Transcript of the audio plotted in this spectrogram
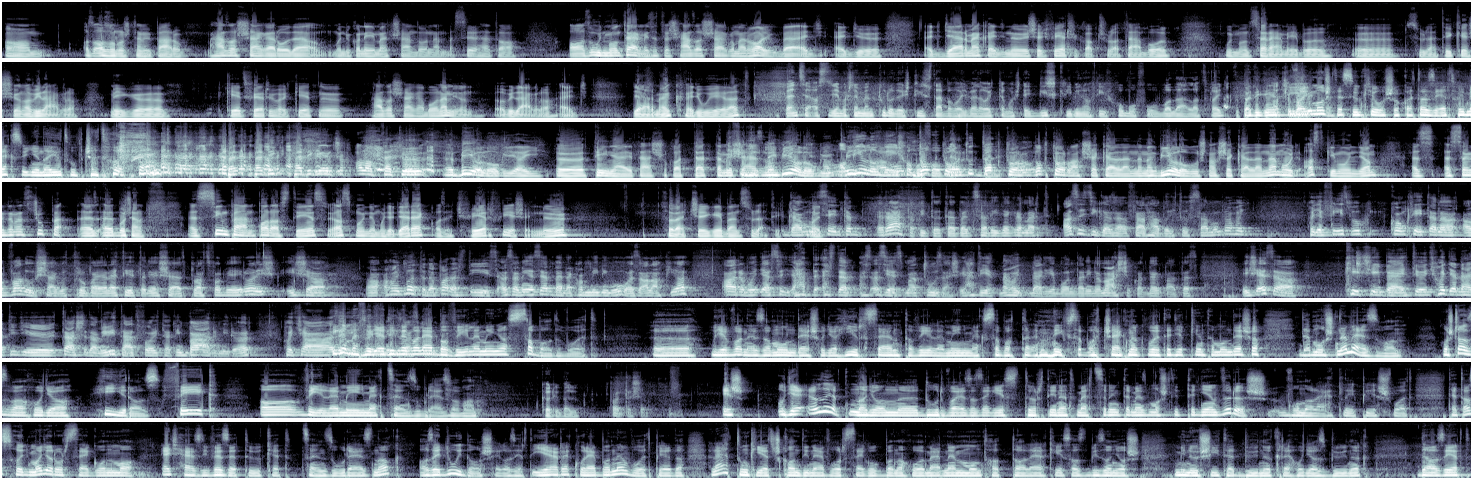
a, az azonos nemű párok házasságáról, de mondjuk a német Sándor nem beszélhet a, az úgymond természetes házasságról, mert valljuk be egy, egy, egy gyermek, egy nő és egy férfi kapcsolatából, úgymond szerelméből ö, születik, és jön a világra. Míg ö, két férfi vagy két nő házasságából nem jön a világra egy gyermek, egy új élet. Bence, azt ugye most nem, nem tudod, és tisztában vagy vele, hogy te most egy diszkriminatív, homofób vadállat vagy. Pedig én aki- csak Vagy most teszünk jó sokat azért, hogy megszűnjön a YouTube csatornán. Pedig, pedig, pedig én csak alapvető biológiai ö, tényállításokat tettem, és ehhez még biológiai... a biológia is homofób, nem tudtad? Doktor, doktornak se kell lennem, meg biológusnak se kell lennem, hogy azt kimondjam, ez, ez szerintem ez csupán, ez, ez, bocsánat, ez szimplán parasztész, hogy azt mondjam, hogy a gyerek az egy férfi és egy nő szövetségében születik. De amúgy Vagy- szerintem rátapítottál Bence a lényegre, mert az az igazán felháborító számomra, hogy, hogy a Facebook konkrétan a, a valóságot próbálja letiltani a saját platformjairól is, és a, a, ahogy mondtad, a paraszti ész, az, ami az embernek a minimum, az alapja, arra mondja azt, hogy hát ez nem, ez azért ez már túlzás, hát ilyet nehogy merje mondani, mert másokat megbántasz. És ez a kétségbejtő, hogy hogyan lehet így ö, társadalmi vitát folytatni bármiről, hogyha... az Igen, mert hogy eddig legalább a mondja, vélemény az szabad volt. Ö, ugye van ez a mondás, hogy a hír szent, a vélemény meg szabad, talán a népszabadságnak volt egyébként a mondása, de most nem ez van. Most az van, hogy a hír az fék, a vélemény meg cenzúrázva van. Körülbelül. Pontosan. És ugye azért nagyon durva ez az egész történet, mert szerintem ez most itt egy ilyen vörös vonalátlépés volt. Tehát az, hogy Magyarországon ma egyházi vezetőket cenzúráznak, az egy újdonság. Azért ilyenre korábban nem volt példa. Láttunk ilyet skandináv országokban, ahol már nem mondhatta a lelkész azt bizonyos minősített bűnökre, hogy az bűnök. De azért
